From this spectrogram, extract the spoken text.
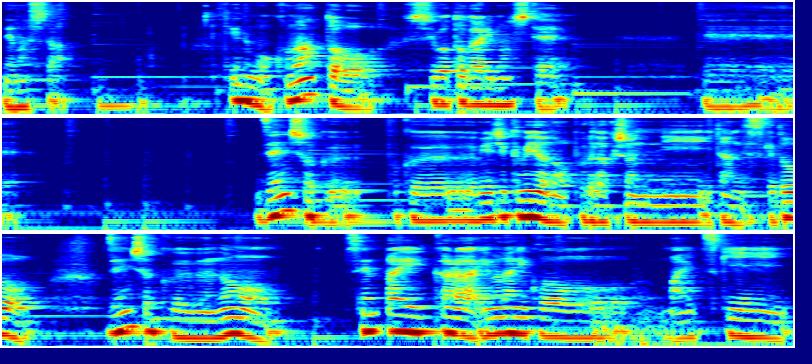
寝ました。っていうのもこの後仕事がありまして、えー前職僕ミュージックビデオのプロダクションにいたんですけど前職の先輩からいまだにこう毎月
